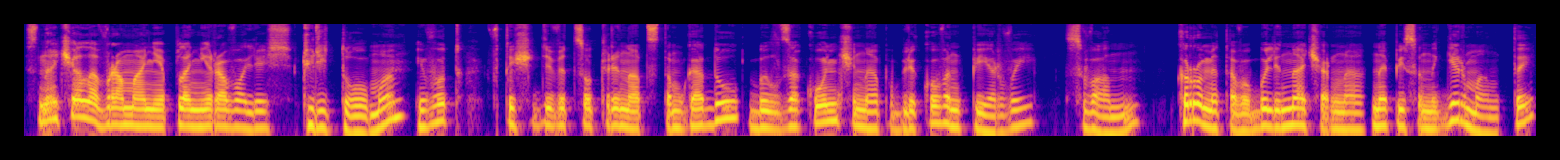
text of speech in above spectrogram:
Сначала в романе планировались три тома, и вот в 1913 году был закончен и опубликован первый «Сван», Кроме того, были начерно написаны германты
